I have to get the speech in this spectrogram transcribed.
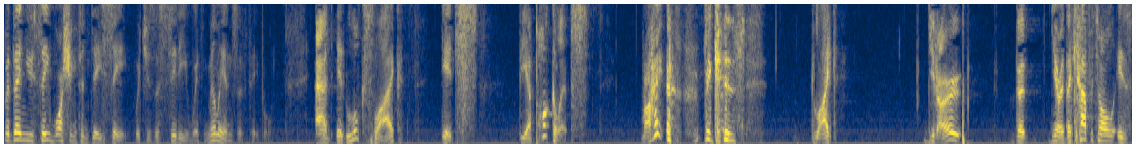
But then you see Washington D.C., which is a city with millions of people, and it looks like it's the apocalypse, right? because, like, you know, the you know the Capitol is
